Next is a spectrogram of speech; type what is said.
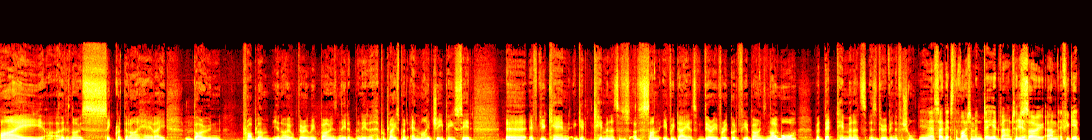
I I think there's no secret that I have a bone problem. You know, very weak bones need a need a hip replacement, and my GP said. Uh, if you can get 10 minutes of, of sun every day, it's very, very good for your bones. No more, but that 10 minutes is very beneficial. Yeah, so that's the vitamin D advantage. Yeah. So um, if you get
